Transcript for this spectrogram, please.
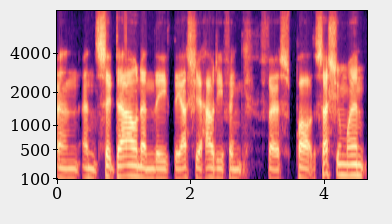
and and sit down and they they ask you how do you think first part of the session went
